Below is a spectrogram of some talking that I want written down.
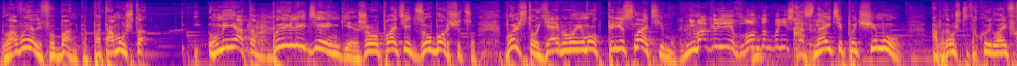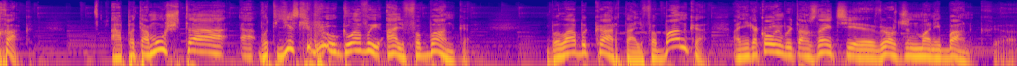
главы Альфа-банка. Потому что у меня-то были деньги, чтобы платить за уборщицу. Больше того, я бы мог переслать ему. Не могли, в Лондон бы не А смогли. знаете почему? А потому что такой лайфхак. А потому что а, вот если бы у главы Альфа-банка была бы карта Альфа-банка, а не какого-нибудь там, знаете, Virgin Money Bank, э,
